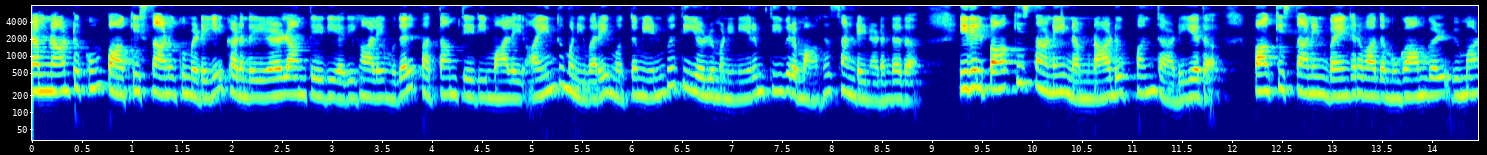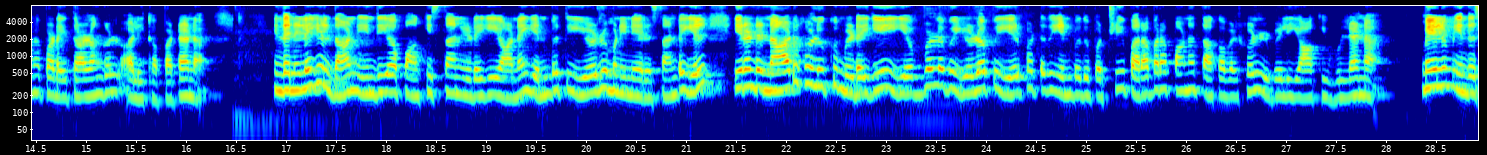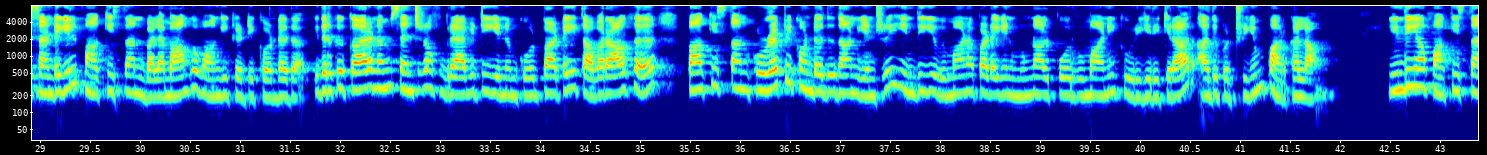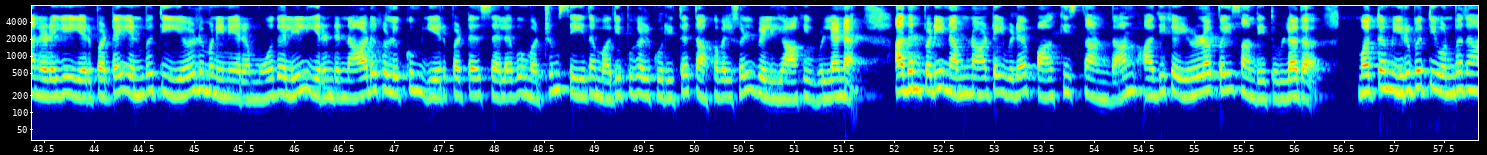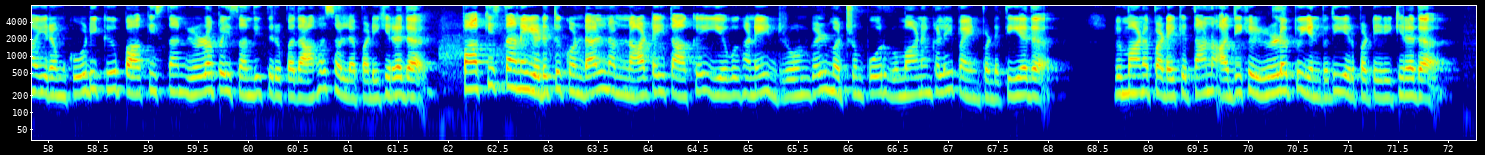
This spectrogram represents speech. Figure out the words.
நம் நாட்டுக்கும் பாகிஸ்தானுக்கும் இடையே கடந்த ஏழாம் தேதி அதிகாலை முதல் பத்தாம் தேதி மாலை ஐந்து மணி வரை மொத்தம் எண்பத்தி ஏழு மணி நேரம் தீவிரமாக சண்டை நடந்தது. இதில் பாகிஸ்தானை நம் நாடு பந்தாடியது. பாகிஸ்தானின் பயங்கரவாத முகாம்கள் விமானப்படை தளங்கள் அளிக்கப்பட்டன இந்த நிலையில்தான் இந்தியா பாகிஸ்தான் இடையேயான எண்பத்தி ஏழு மணி நேர சண்டையில் இரண்டு நாடுகளுக்கும் இடையே எவ்வளவு இழப்பு ஏற்பட்டது என்பது பற்றி பரபரப்பான தகவல்கள் வெளியாகியுள்ளன மேலும் இந்த சண்டையில் பாகிஸ்தான் பலமாக வாங்கி கட்டிக்கொண்டது இதற்கு காரணம் சென்டர் ஆஃப் கிராவிட்டி என்னும் கோட்பாட்டை தவறாக பாகிஸ்தான் குழப்பிக் கொண்டதுதான் என்று இந்திய விமானப்படையின் முன்னாள் போர் விமானி கூறியிருக்கிறார். அது பற்றியும் பார்க்கலாம். இந்தியா பாகிஸ்தான் இடையே ஏற்பட்ட எண்பத்தி ஏழு மணி நேர மோதலில் இரண்டு நாடுகளுக்கும் ஏற்பட்ட செலவு மற்றும் சேத மதிப்புகள் குறித்த தகவல்கள் வெளியாகி உள்ளன. அதன்படி நம் நாட்டை விட பாகிஸ்தான் தான் அதிக இழப்பை சந்தித்துள்ளது. மொத்தம் இருபத்தி ஒன்பதாயிரம் கோடிக்கு பாகிஸ்தான் இழப்பை சந்தித்திருப்பதாக சொல்லப்படுகிறது. பாகிஸ்தானை எடுத்துக்கொண்டால் நம் நாட்டை தாக்க ஏவுகணை ட்ரோன்கள் மற்றும் போர் விமானங்களை பயன்படுத்தியது. விமானப்படைக்குத்தான் அதிக இழப்பு என்பது ஏற்பட்டிருக்கிறது.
